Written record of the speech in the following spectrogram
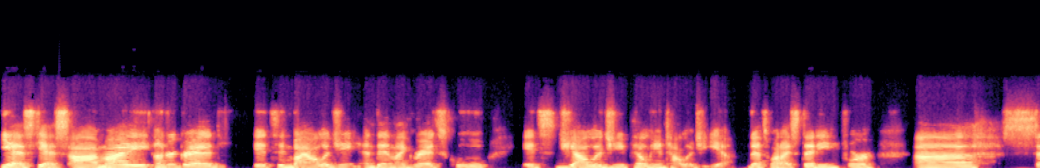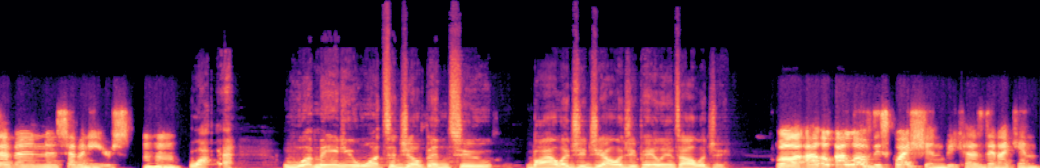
Yes, yes. Uh, my undergrad it's in biology, and then my grad school it's geology, paleontology. Yeah, that's what I study for uh, seven seven years. Mm-hmm. What what made you want to jump into biology, geology, paleontology? Well, I I love this question because then I can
